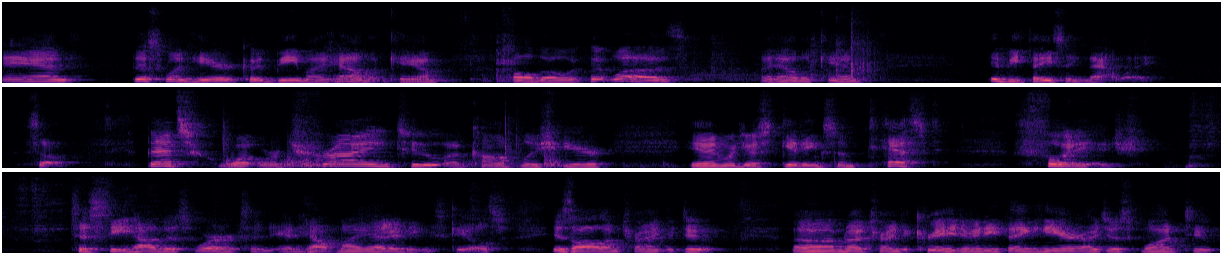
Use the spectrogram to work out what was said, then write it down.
And this one here could be my helmet cam. Although if it was my helmet cam, it'd be facing that way. So that's what we're trying to accomplish here and we're just getting some test footage to see how this works and, and help my editing skills is all I'm trying to do. Uh, I'm not trying to create anything here. I just want to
